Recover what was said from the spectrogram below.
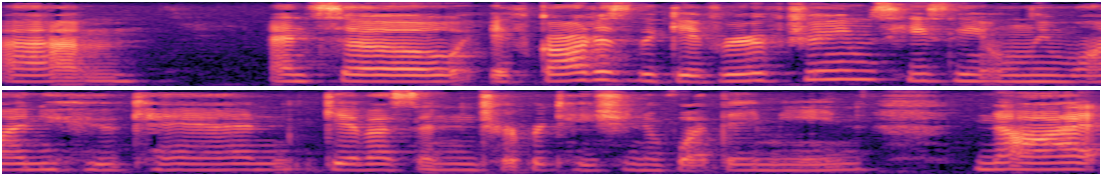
Um, and so, if God is the giver of dreams, He's the only one who can give us an interpretation of what they mean, not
